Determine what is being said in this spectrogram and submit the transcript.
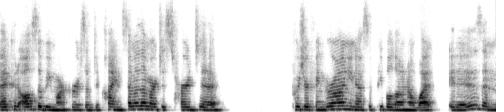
That could also be markers of decline. Some of them are just hard to put your finger on, you know, so people don't know what it is and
